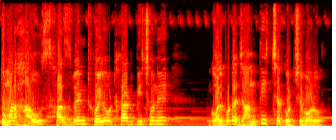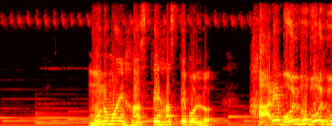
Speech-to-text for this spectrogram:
তোমার হাউস হাজবেন্ড হয়ে ওঠার পিছনে গল্পটা জানতে ইচ্ছা করছে বড়। মনোময় হাসতে হাসতে বলল, আরে বলব বলব।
